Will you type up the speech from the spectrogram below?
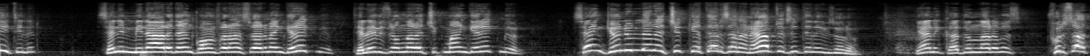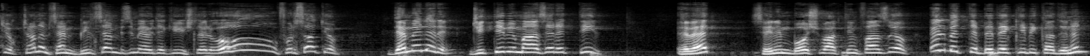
eğitilir. Senin minareden konferans vermen gerekmiyor. Televizyonlara çıkman gerekmiyor. Sen gönüllere çık yeter sana. Ne yapacaksın televizyonu? Yani kadınlarımız fırsat yok canım sen bilsen bizim evdeki işleri. Oo fırsat yok. Demeleri ciddi bir mazeret değil. Evet senin boş vaktin fazla yok. Elbette bebekli bir kadının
